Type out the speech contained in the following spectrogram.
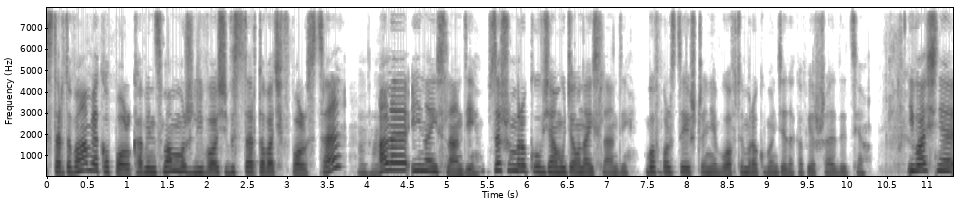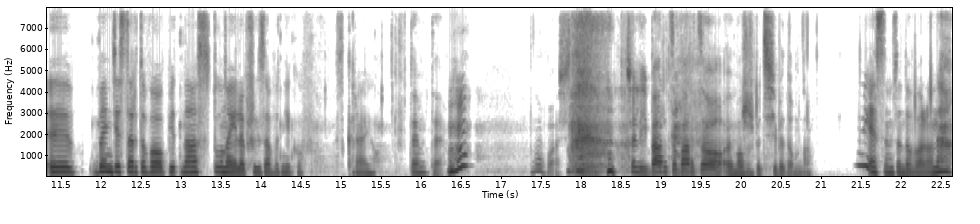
startowałam jako Polka, więc mam możliwość wystartować w Polsce, mhm. ale i na Islandii. W zeszłym roku wzięłam udział na Islandii, bo w Polsce jeszcze nie było. W tym roku będzie taka pierwsza edycja. I właśnie y, będzie startowało 15 najlepszych zawodników z kraju. W tym ty. Mhm. No właśnie. Czyli bardzo, bardzo możesz być z siebie dumna. Jestem zadowolona.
